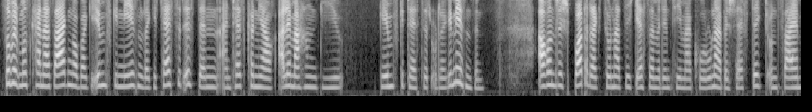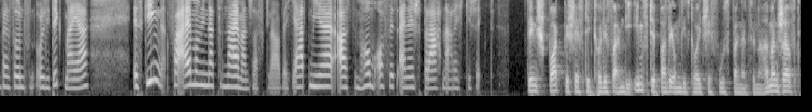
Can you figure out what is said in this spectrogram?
Somit muss keiner sagen, ob er geimpft, genesen oder getestet ist, denn einen Test können ja auch alle machen, die geimpft, getestet oder genesen sind. Auch unsere Sportredaktion hat sich gestern mit dem Thema Corona beschäftigt und zwar in Person von Uli Dickmeier. Es ging vor allem um die Nationalmannschaft, glaube ich. Er hat mir aus dem Homeoffice eine Sprachnachricht geschickt. Den Sport beschäftigt heute vor allem die Impfdebatte um die deutsche Fußballnationalmannschaft,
